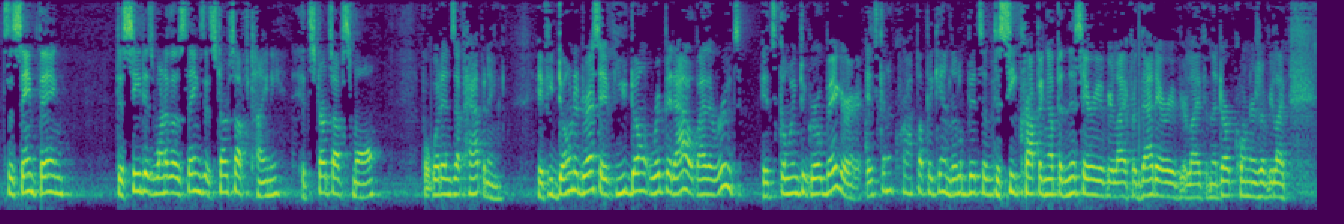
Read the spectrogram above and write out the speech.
it's the same thing. Deceit is one of those things that starts off tiny, it starts off small, but what ends up happening? If you don't address it, if you don't rip it out by the roots, it's going to grow bigger. It's going to crop up again, little bits of deceit cropping up in this area of your life or that area of your life, in the dark corners of your life.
